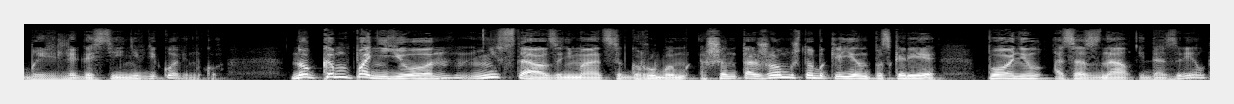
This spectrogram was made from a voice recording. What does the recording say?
были для гостей не в диковинку. Но компаньон не стал заниматься грубым шантажом, чтобы клиент поскорее понял, осознал и дозрел,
